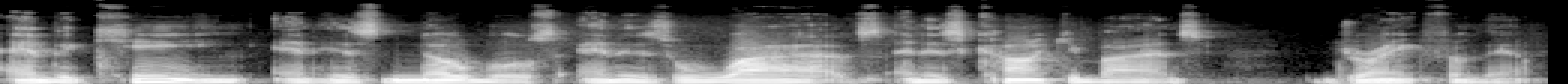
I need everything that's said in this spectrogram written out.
and the king and his nobles and his wives and his concubines drank from them.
